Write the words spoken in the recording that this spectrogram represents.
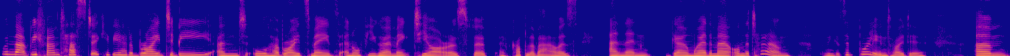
Wouldn't that be fantastic if you had a bride to be and all her bridesmaids, and off you go and make tiaras for a couple of hours, and then go and wear them out on the town? I think it's a brilliant idea. Um,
